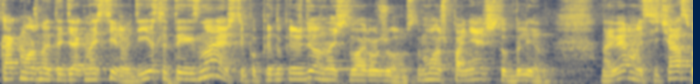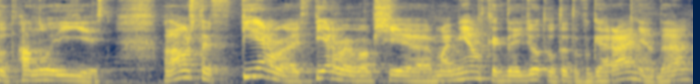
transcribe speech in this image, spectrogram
как можно это диагностировать? Если ты их знаешь, типа, предупрежден, значит вооружен, что ты можешь понять, что, блин, наверное, сейчас вот оно и есть. Потому что в первое, в первый вообще момент, когда идет вот это выгорание, да,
